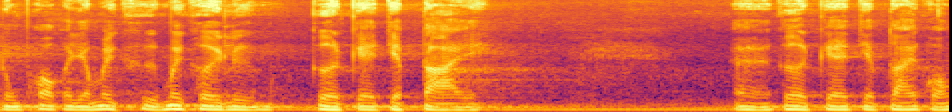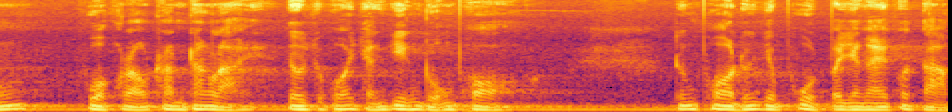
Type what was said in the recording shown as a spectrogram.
หลวงพ่อก็ยังไม่คือไม่เคยลืม เกิดแก่เจ็บตายเเกิดแก่เจ็บตายของพวกเราท่านทั้งหลาย โดยเฉพาะอย่างยิ่งหลวงพ่อหลวงพ่อถึงจะพูดไปยังไงก็ตาม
